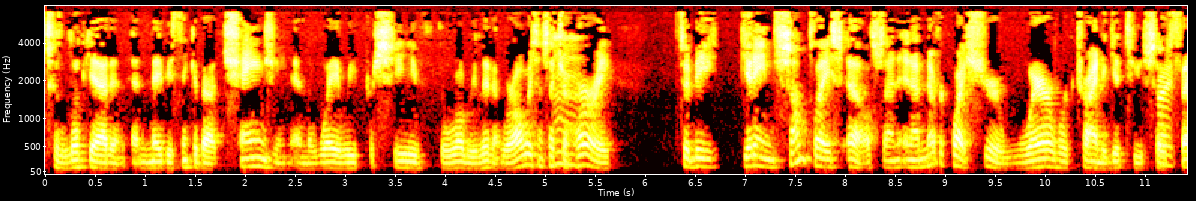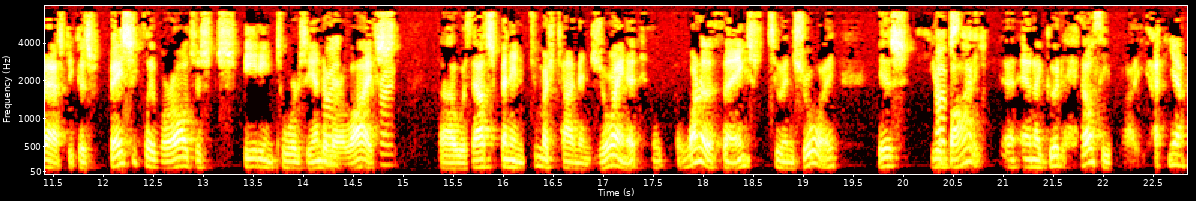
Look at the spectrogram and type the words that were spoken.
to look at and, and, maybe think about changing in the way we perceive the world we live in. We're always in such mm. a hurry to be getting someplace else, and, and, I'm never quite sure where we're trying to get to so right. fast because basically we're all just speeding towards the end right. of our lives right. uh, without spending too much time enjoying it. One of the things to enjoy is your Absolutely. body and, and, a good, healthy body. Yeah.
